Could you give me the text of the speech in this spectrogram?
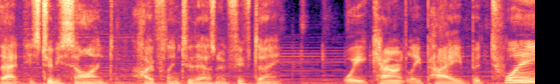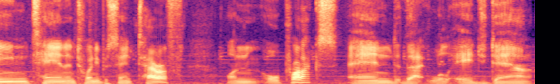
that is to be signed hopefully in 2015. We currently pay between 10 and 20% tariff on all products and that will edge down.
